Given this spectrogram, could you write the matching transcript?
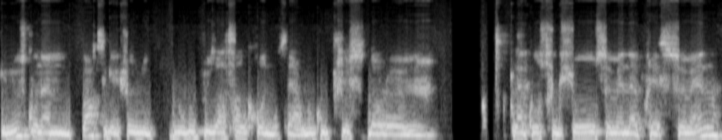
Et nous ce qu'on apporte c'est quelque chose de beaucoup plus asynchrone c'est-à-dire beaucoup plus dans le la construction semaine après semaine.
